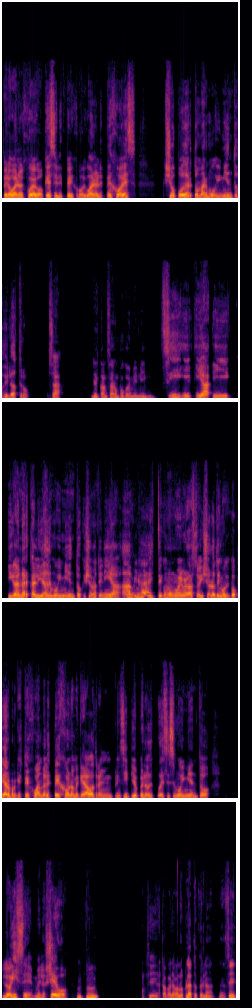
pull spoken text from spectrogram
pero bueno, el juego, ¿qué es el espejo? Y bueno, el espejo es yo poder tomar movimientos del otro. O sea, Descansar un poco de mí mismo. Sí, y, y, a- y- y ganar calidad de movimiento que yo no tenía. Ah, mira este como mueve el brazo. Y yo lo tengo que copiar porque estoy jugando al espejo, no me queda otra en principio, pero después ese movimiento lo hice, me lo llevo. Sí, hasta para lavar los platos, no, así.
